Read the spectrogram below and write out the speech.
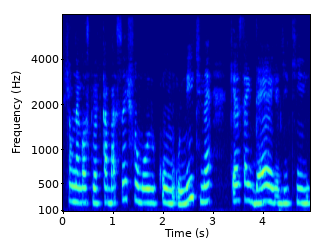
que é um negócio que vai ficar bastante famoso com o Nietzsche, né? Que é essa ideia de que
